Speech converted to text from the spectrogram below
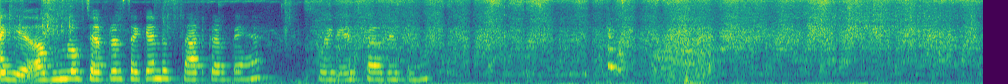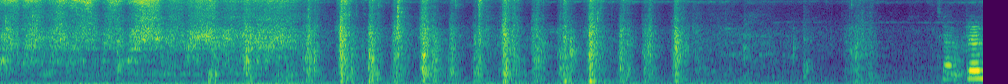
आइए, अब हम लोग चैप्टर सेकंड स्टार्ट करते हैं। इसको इरेज कर देते हैं। चैप्टर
